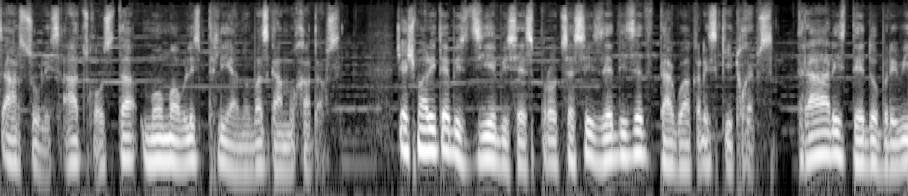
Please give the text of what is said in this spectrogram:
წარსულის, აწყოს და მომავლის მთლიანობას გამოხატავს. ჭეშმარიტების ძიების ეს პროცესი ზედიზედ დაგვაყრის კითხვებს. რა არის დედობრივი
